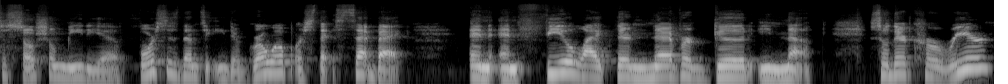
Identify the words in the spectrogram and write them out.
to social media forces them to either grow up or st- set back and and feel like they're never good enough. So their career,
